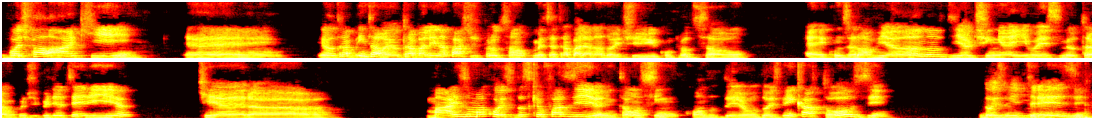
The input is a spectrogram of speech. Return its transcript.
vou te falar aqui. É... Eu tra... Então, eu trabalhei na parte de produção, comecei a trabalhar na noite com produção é, com 19 anos, e eu tinha aí esse meu trampo de bilheteria, que era mais uma coisa das que eu fazia. Então, assim, quando deu 2014, 2013,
